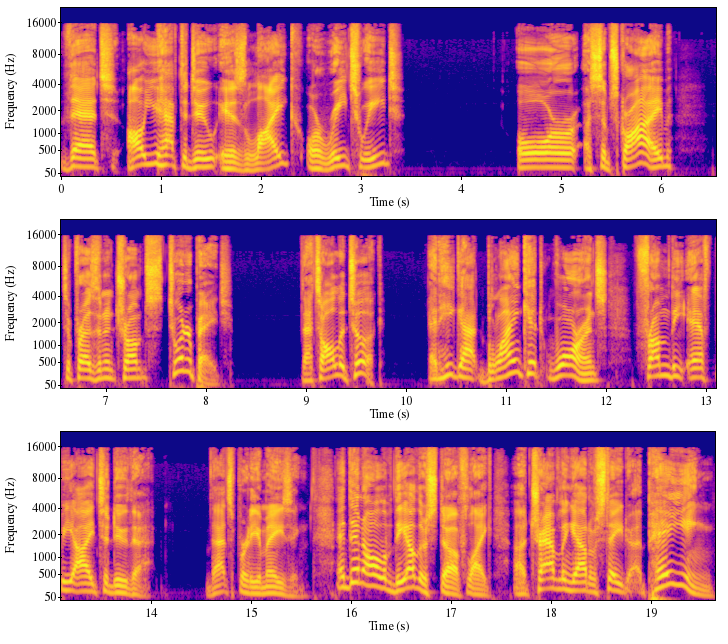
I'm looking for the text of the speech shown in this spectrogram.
that all you have to do is like or retweet or subscribe to President Trump's Twitter page. That's all it took. And he got blanket warrants from the FBI to do that. That's pretty amazing. And then all of the other stuff like uh, traveling out of state, uh, paying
